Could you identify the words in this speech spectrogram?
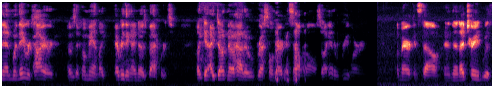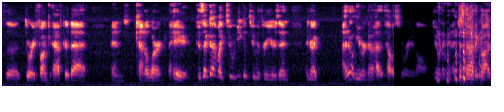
then when they retired, I was like, "Oh man, like everything I know is backwards. Like I don't know how to wrestle American style at all." So I had to relearn American style, and then I trained with uh, Dory Funk after that, and kind of learned, hey, because I got like two, you get two or three years in, and you're like, I don't even know how to tell a story at all. Do you know what I mean? I just know how to go out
